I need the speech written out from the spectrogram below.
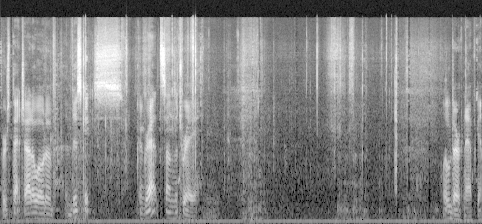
First patch auto out of this case. Congrats on the tray. Little dark napkin.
